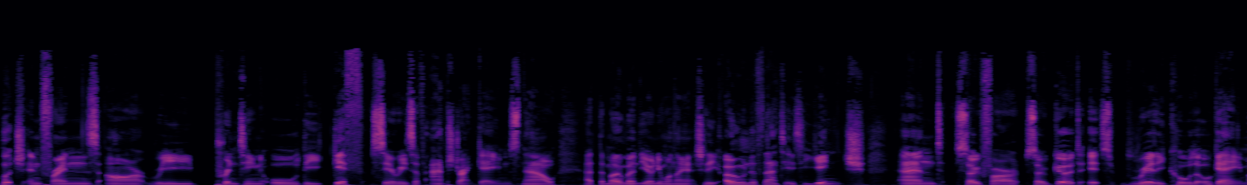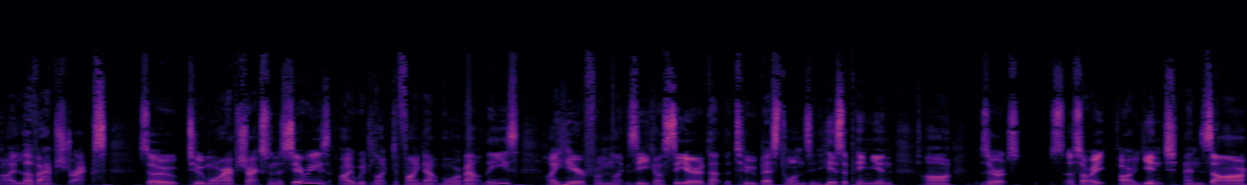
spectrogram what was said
Huch and Friends are reprinting all the GIPF series of abstract games. Now, at the moment, the only one I actually own of that is Yinsh, and so far, so good. It's really cool little game. I love abstracts. So, two more abstracts from the series. I would like to find out more about these. I hear from like Zee Garcia that the two best ones, in his opinion, are ZERTZ Uh, sorry, are Yinsh and TZAAR,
